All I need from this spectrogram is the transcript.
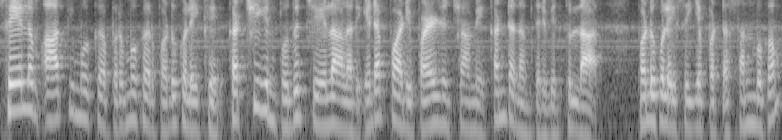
சேலம் அதிமுக பிரமுகர் படுகொலைக்கு கட்சியின் பொதுச் செயலாளர் எடப்பாடி பழனிசாமி கண்டனம் தெரிவித்துள்ளார். படுகொலை செய்யப்பட்ட சண்முகம்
